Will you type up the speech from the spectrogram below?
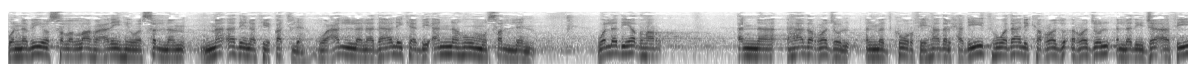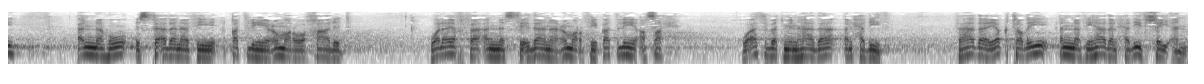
والنبي صلى الله عليه وسلم ما أذن في قتله وعلل ذلك بأنه مصل. والذي يظهر أن هذا الرجل المذكور في هذا الحديث هو ذلك الرجل, الذي جاء فيه أنه استأذن في قتله عمر وخالد. ولا يخفى أن استئذان عمر في قتله أصح وأثبت من هذا الحديث. فهذا يقتضي أن في هذا الحديث شيئا.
